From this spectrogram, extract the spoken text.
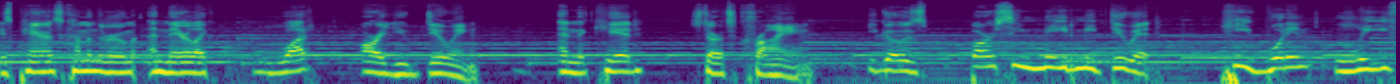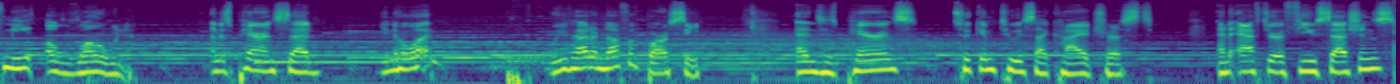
His parents come in the room and they're like, What are you doing? And the kid starts crying. He goes, Barcy made me do it. He wouldn't leave me alone. And his parents said, You know what? We've had enough of Barcy. And his parents took him to a psychiatrist. And after a few sessions,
